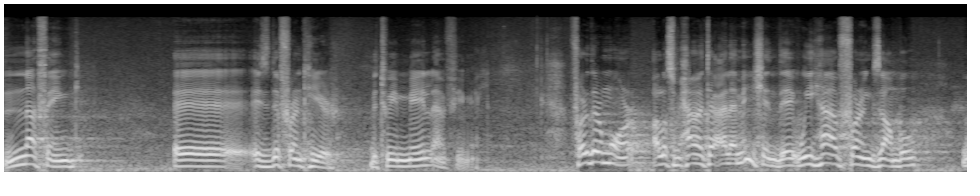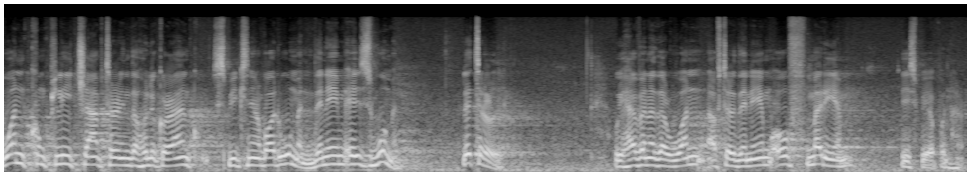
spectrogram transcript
Nothing uh, is different here between male and female. Furthermore, Allah subhanahu wa ta'ala mentioned that we have, for example, one complete chapter in the Holy Quran speaking about woman. The name is woman, literally. We have another one after the name of Maryam, peace be upon her.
